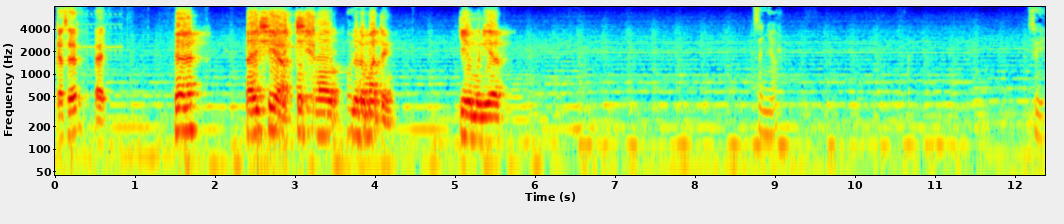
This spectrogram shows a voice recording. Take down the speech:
¿Qué hacer? Eh, Eh, Ahí llega, por favor, no lo maten. Tiene inmunidad. Señor. Sí.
